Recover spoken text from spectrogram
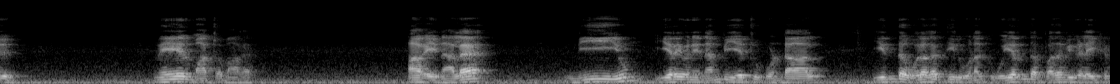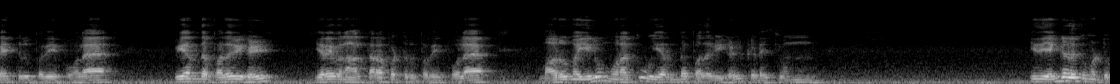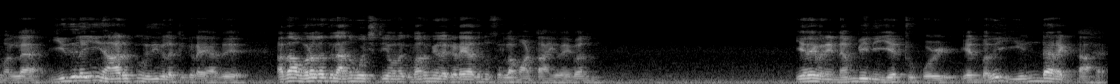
நேர் மாற்றமாக ஆகையினால நீயும் இறைவனை நம்பி ஏற்றுக்கொண்டால் இந்த உலகத்தில் உனக்கு உயர்ந்த பதவிகளை கிடைத்திருப்பதைப் போல உயர்ந்த பதவிகள் இறைவனால் தரப்பட்டிருப்பதைப் போல மறுமையிலும் உனக்கு உயர்ந்த பதவிகள் கிடைக்கும். இது எங்களுக்கு மட்டுமல்ல இதுலயும் யாருக்கும் விதிவிலக்கு கிடையாது. அதான் உலகத்தில் அனுபவிச்சுட்டு உனக்கு மறுமையில கிடையாதுன்னு சொல்ல மாட்டான் இறைவன். இறைவனை நம்பி நீ ஏற்றுக்கொள் என்பது இன்டைரக்டாக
